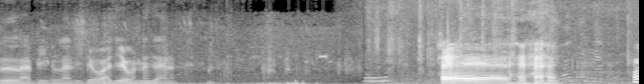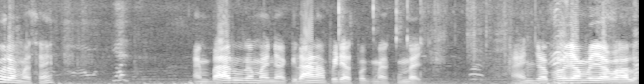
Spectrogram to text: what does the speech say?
ગુલાબી ગુલાબી જોવા જેવો નજારો. હે. શું રમે છે આમ બારું રમાય ને આ દાણા પડ્યા છે પગમાં કુંદાય. આંજા ફળિયામ આવો હાલો.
